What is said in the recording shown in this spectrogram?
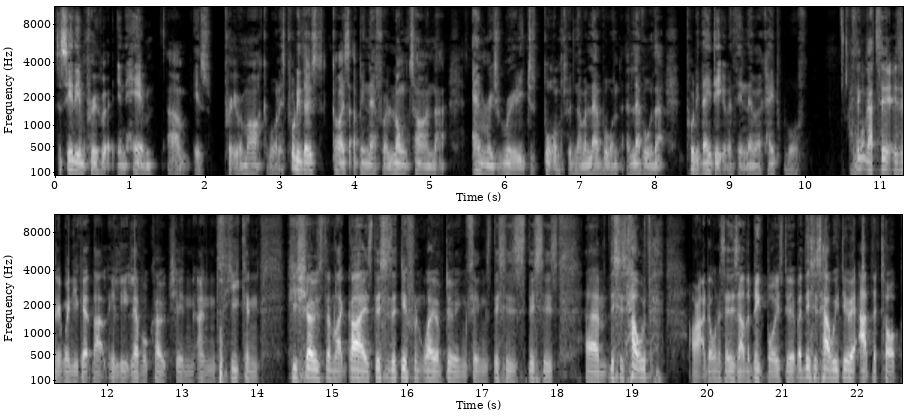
to see the improvement in him um, is pretty remarkable. And it's probably those guys that have been there for a long time that Emery's really just brought them to another level and a level that probably they didn't even think they were capable of. I think that's it, isn't it? When you get that elite level coach in, and he can, he shows them like, guys, this is a different way of doing things. This is, this is, um, this is how. All right, I don't want to say this is how the big boys do it, but this is how we do it at the top.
